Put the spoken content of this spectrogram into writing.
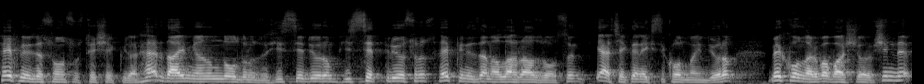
hepinize sonsuz teşekkürler. Her daim yanımda olduğunuzu hissediyorum, hissettiriyorsunuz. Hepinizden Allah razı olsun. Gerçekten eksik olmayın diyorum. Ve konularıma başlıyorum. Şimdi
